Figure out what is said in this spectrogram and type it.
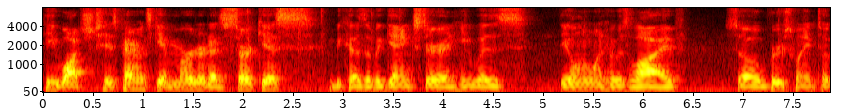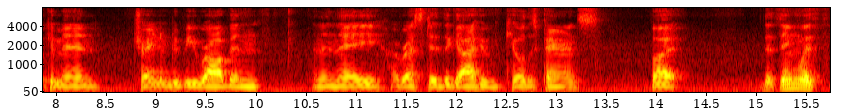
He watched his parents get murdered at a circus because of a gangster, and he was the only one who was alive. So Bruce Wayne took him in, trained him to be Robin, and then they arrested the guy who killed his parents. But the thing with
